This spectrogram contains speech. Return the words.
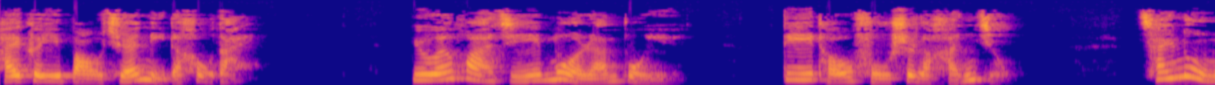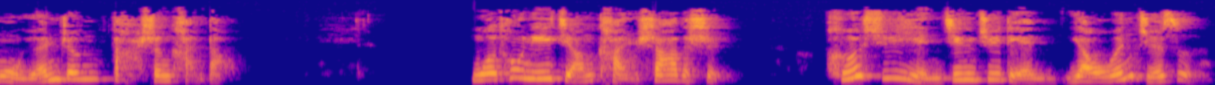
还可以保全你的后代。宇文化及默然不语，低头俯视了很久，才怒目圆睁，大声喊道：“我同你讲砍杀的事，何须引经据典、咬文嚼字？”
